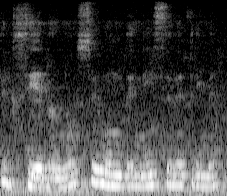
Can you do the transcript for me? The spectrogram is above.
el cielo no se hunde ni se deprime.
